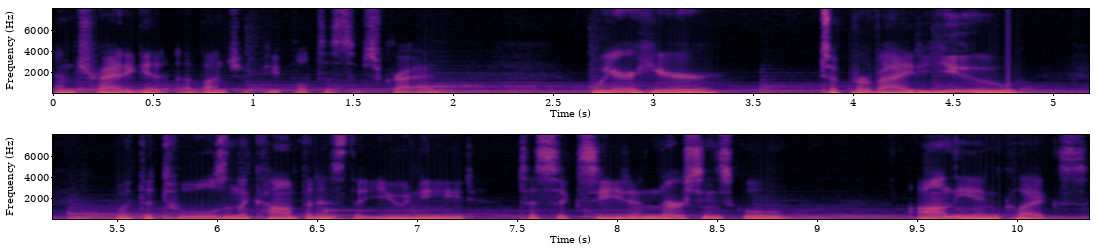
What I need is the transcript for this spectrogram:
and try to get a bunch of people to subscribe. We are here to provide you with the tools and the confidence that you need to succeed in nursing school, on the NCLEX,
